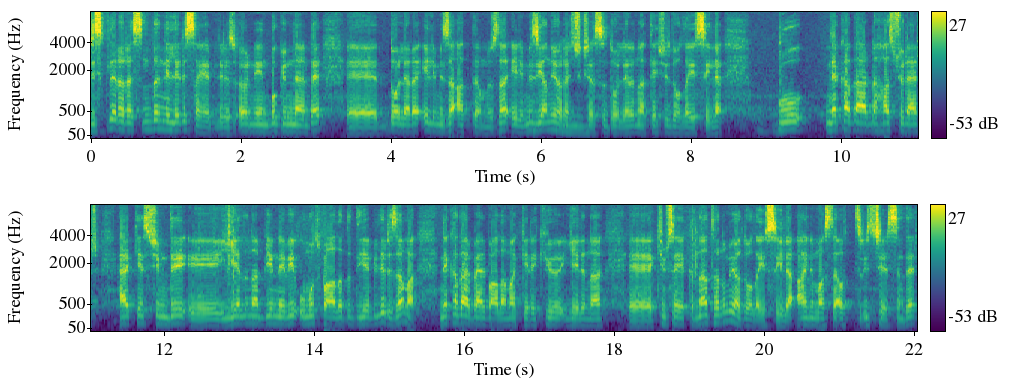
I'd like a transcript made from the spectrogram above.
riskler arasında neleri sayabiliriz? Örneğin bugünlerde e, dolara elimize attığımızda elimiz yanıyor açıkçası doların ateşi dolayısıyla. Bu ne kadar daha sürer? Herkes şimdi e, Yellen'a bir nevi umut bağladı diyebiliriz ama ne kadar bel bağlamak gerekiyor Yellen'a? E, kimse yakından tanımıyor dolayısıyla aynı masa içerisinde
